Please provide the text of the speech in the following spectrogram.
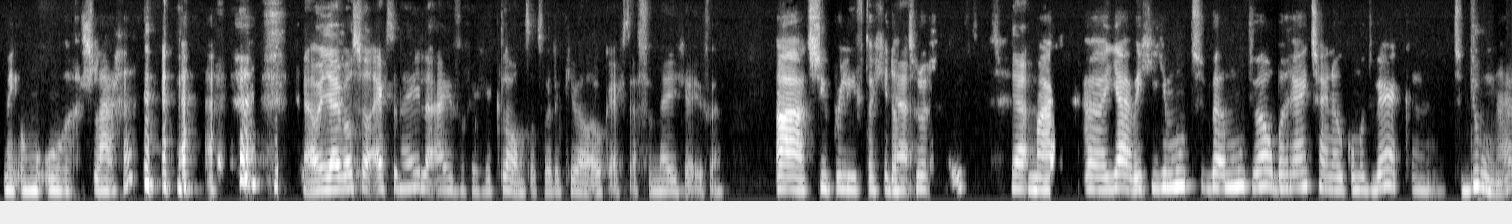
mee om mijn oren geslagen. Ja, maar jij was wel echt een hele ijverige klant. Dat wil ik je wel ook echt even meegeven. Ah, super lief dat je dat Ja. teruggeeft. Ja. Maar eh, ja, weet je, je moet wel, moet wel bereid zijn ook om het werk eh, te doen. Hè?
